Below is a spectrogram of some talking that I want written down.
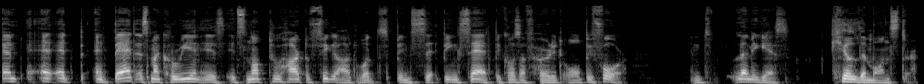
and, and, and bad as my Korean is, it's not too hard to figure out what's been being said because I've heard it all before. And let me guess, kill the monster.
